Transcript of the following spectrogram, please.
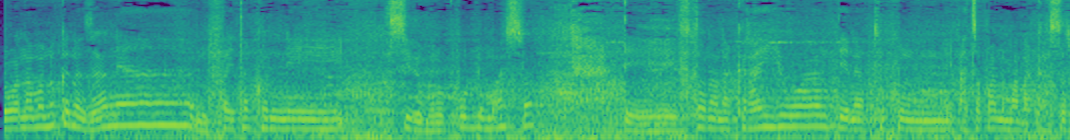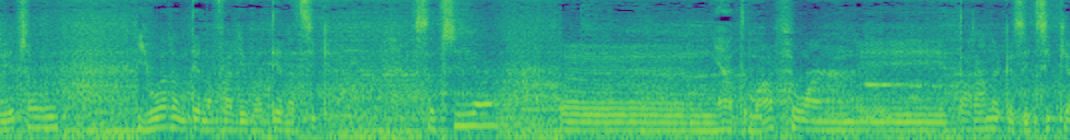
Ho anah manokana izany ny fahitako ny sivy amby roapolo mars dia fotoana anankiray io tena tokony hatsapan'ny malagasy rehetra hoe io ary ny tena fahaleovantenantsika satria niady mafy ho an'ny taranaka izay tsika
